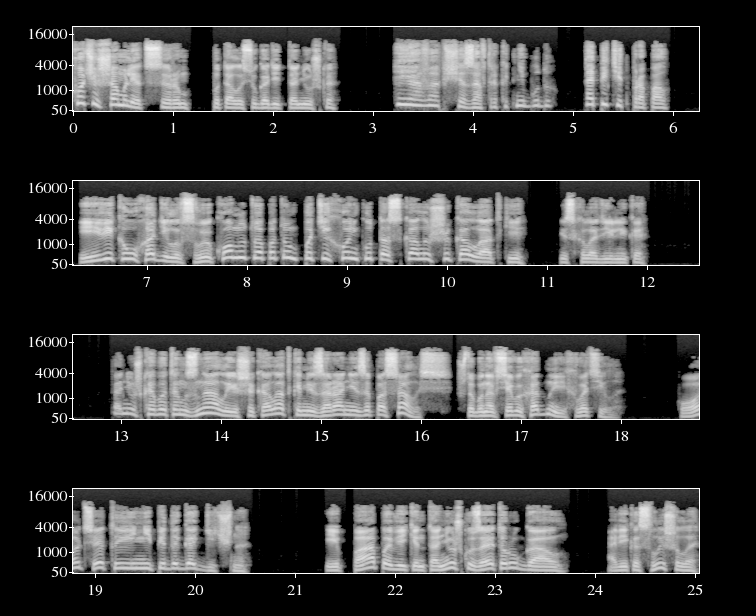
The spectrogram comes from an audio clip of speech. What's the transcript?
Хочешь омлет с сыром?» — пыталась угодить Танюшка. «Я вообще завтракать не буду. Аппетит пропал». И Вика уходила в свою комнату, а потом потихоньку таскала шоколадки из холодильника. Танюшка об этом знала и шоколадками заранее запасалась, чтобы на все выходные хватило. Хоть это и не педагогично. И папа Викин Танюшку за это ругал, а Вика слышала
